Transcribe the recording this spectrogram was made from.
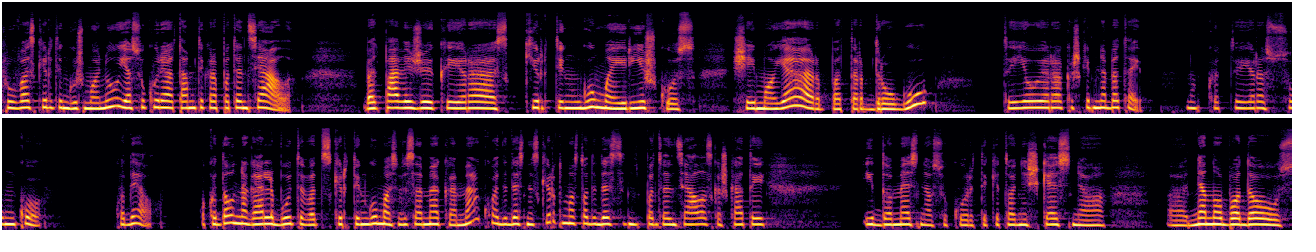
krūva skirtingų žmonių, jie sukuria tam tikrą potencialą. Bet pavyzdžiui, kai yra skirtingumai ryškus šeimoje arba tarp draugų, tai jau yra kažkaip nebe taip. Nu, kad tai yra sunku. Kodėl? O kodėl negali būti vat, skirtingumas visame kame, kuo didesnis skirtumas, to didesnis potencialas kažką tai įdomesnio sukurti, kitoniškesnio, nenobodaus,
